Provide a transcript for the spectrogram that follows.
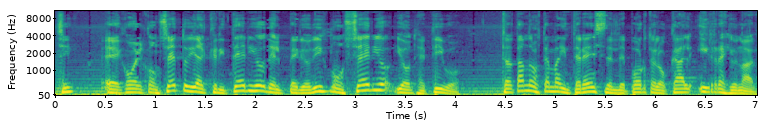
¿sí? Eh, con el concepto y el criterio del periodismo serio y objetivo tratando los temas de interés del deporte local y regional.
